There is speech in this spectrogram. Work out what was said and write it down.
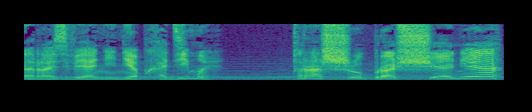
Разве они необходимы? Прошу прощения.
